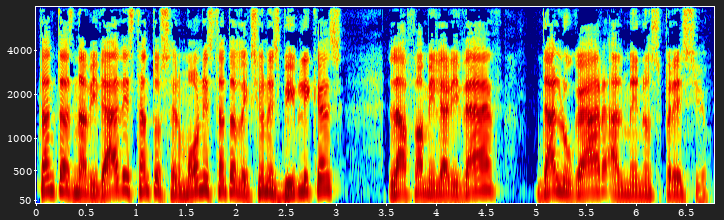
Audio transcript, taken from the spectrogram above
tantas Navidades, tantos sermones, tantas lecciones bíblicas. La familiaridad da lugar al menosprecio.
